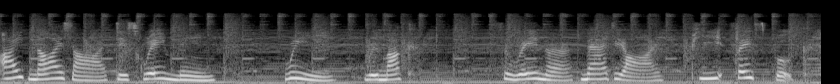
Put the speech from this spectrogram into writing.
I nice I, discriminating. We remark. Serena Madi P Facebook.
